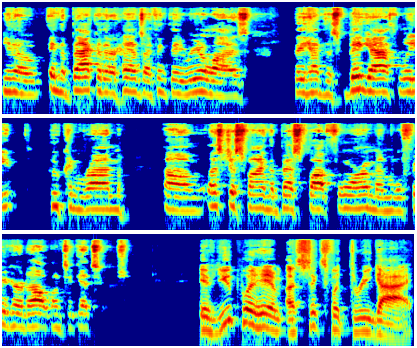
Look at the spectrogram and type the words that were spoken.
you know, in the back of their heads, I think they realize they have this big athlete who can run. Um, let's just find the best spot for him and we'll figure it out once he gets here. If you put him a six foot three guy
